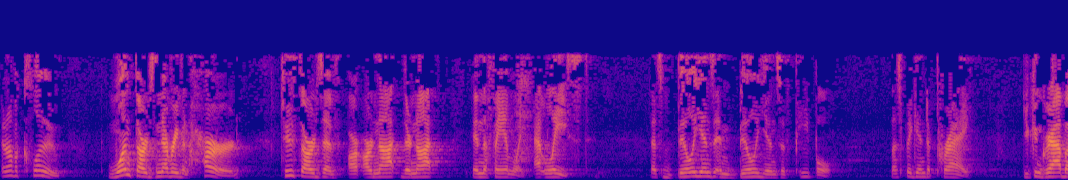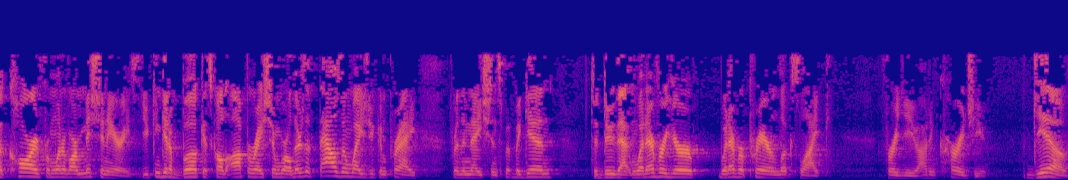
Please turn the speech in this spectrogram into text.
They don't have a clue. One third's never even heard. Two thirds are, are not, they're not in the family, at least. That's billions and billions of people. Let's begin to pray. You can grab a card from one of our missionaries. You can get a book. It's called Operation World. There's a thousand ways you can pray for the nations, but begin to do that. And whatever your, whatever prayer looks like for you, I'd encourage you. Give.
